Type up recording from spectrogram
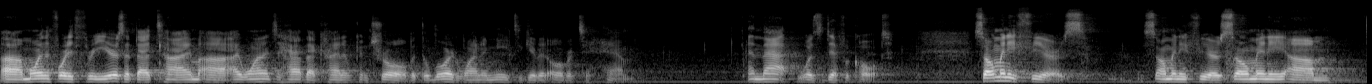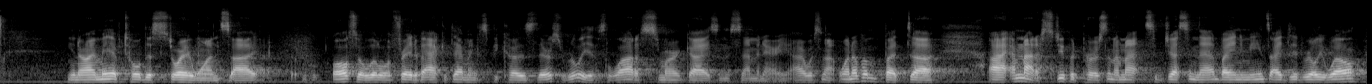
uh, more than 43 years at that time, uh, I wanted to have that kind of control, but the Lord wanted me to give it over to Him. And that was difficult. So many fears so many fears, so many. Um, you know, I may have told this story once. I also a little afraid of academics because there's really a lot of smart guys in the seminary. I was not one of them, but uh, I'm not a stupid person. I'm not suggesting that by any means. I did really well,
